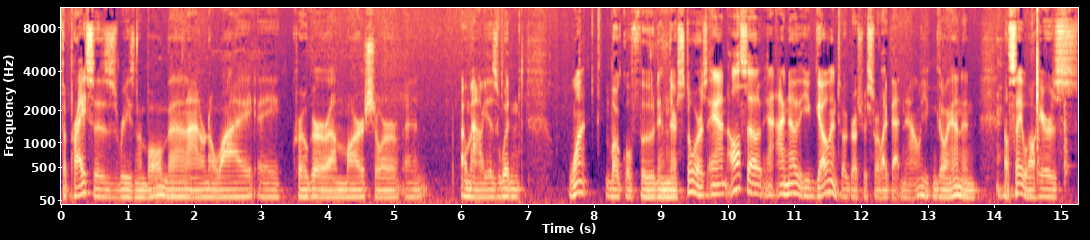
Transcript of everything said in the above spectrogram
the price is reasonable, then I don't know why a Kroger or a Marsh or an O'Malia's wouldn't want local food in their stores. And also, I know that you go into a grocery store like that now. You can go in and they'll say, "Well, here's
